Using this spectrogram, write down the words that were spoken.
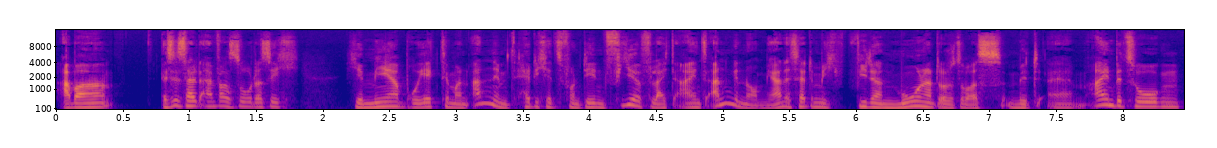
Aber es ist halt einfach so, dass ich je mehr Projekte man annimmt, hätte ich jetzt von den vier vielleicht eins angenommen, ja, das hätte mich wieder einen Monat oder sowas mit ähm, einbezogen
